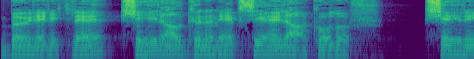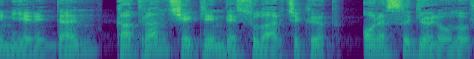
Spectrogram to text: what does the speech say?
Böylelikle şehir halkının hepsi helak olur. Şehrin yerinden katran şeklinde sular çıkıp orası göl olur.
